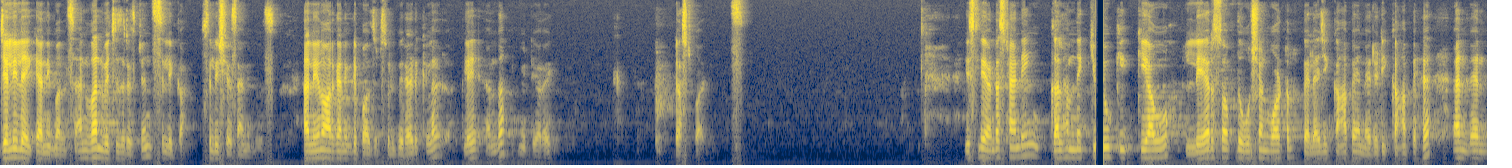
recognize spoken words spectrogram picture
jelly-like animals and one which is rich in silica, siliceous animals. And inorganic deposits will be red clay, clay and the meteorite dust particles. इसलिए अंडरस्टैंडिंग कल हमने क्यों किया वो? Layers of the ocean water pelagic कहाँ पे है कहाँ पे है? एंड देन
